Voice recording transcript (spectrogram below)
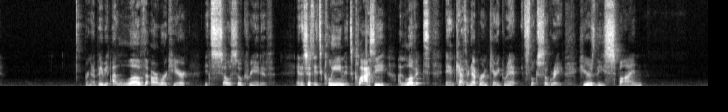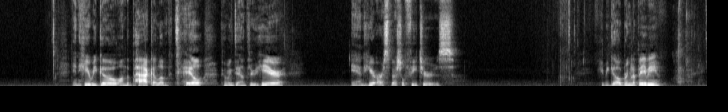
Bringing Up Baby. I love the artwork here. It's so, so creative. And it's just, it's clean, it's classy. I love it. And Katharine Hepburn, Cary Grant, it looks so great. Here's the spine. And here we go on the back. I love the tail coming down through here. And here are special features. Here we go, Bringing Up Baby.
